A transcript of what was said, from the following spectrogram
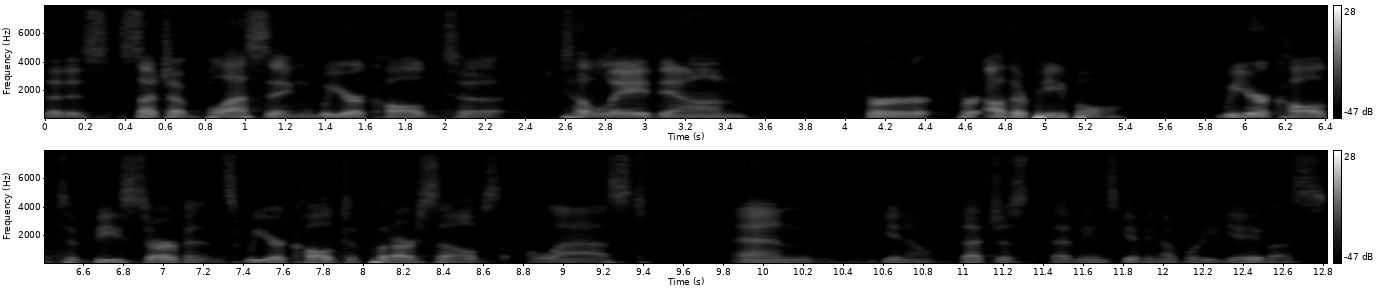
that is such a blessing. We are called to to lay down for for other people. We are called to be servants. We are called to put ourselves last. And, you know, that just that means giving up what he gave us.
